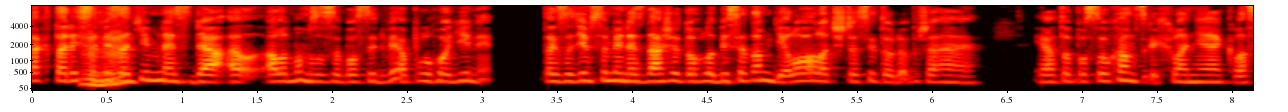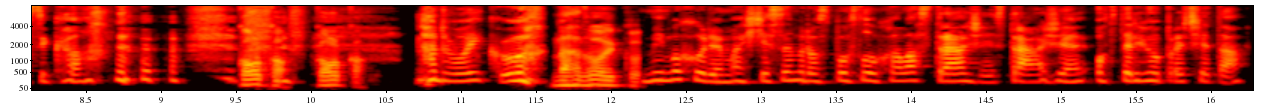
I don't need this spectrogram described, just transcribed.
tak tady se mm-hmm. mi mhm. zatím nezdá, ale mám za sebou asi dvě a půl hodiny. Tak zatím se mi nezdá, že tohle by se tam dělo, ale čte si to dobře. Já to poslouchám zrychleně, klasika. kolko, kolko? Na dvojku. Na dvojku. Mimochodem, a ještě jsem rozposlouchala Stráže, Stráže od Terryho Prečeta,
